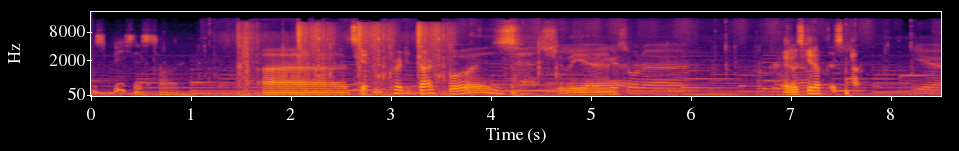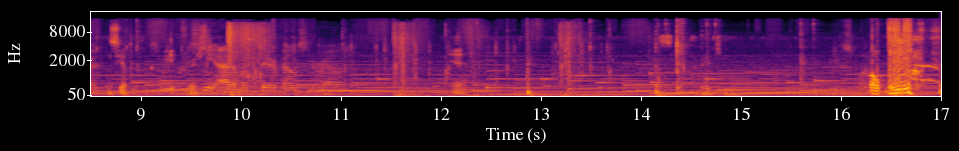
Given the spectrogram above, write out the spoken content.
It's business time. Uh, it's getting pretty dark, boys. Should we, Yeah, uh... you guys wanna Hey, let's get up this top. Yeah. Let's get up Let's meet, peak let's first. meet Adam up there bouncing around. Yeah. It's tricky. You just wanna- Oh.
